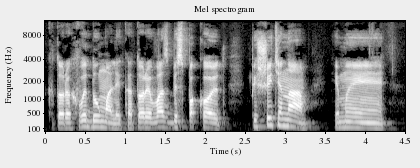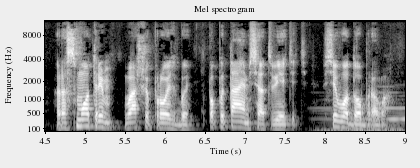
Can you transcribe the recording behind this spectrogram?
которых вы думали, которые вас беспокоят, пишите нам, и мы рассмотрим ваши просьбы, попытаемся ответить. Всего доброго.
